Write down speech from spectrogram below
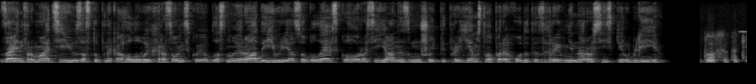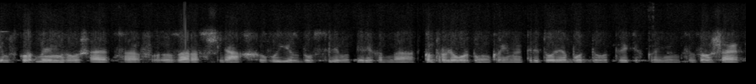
За інформацією заступника голови Херсонської обласної ради Юрія Соболевського, росіяни змушують підприємства переходити з гривні на російські рублі. Досить таким складним залишається зараз шлях виїзду з лівоперехід на контрольовану Україною територію або до третіх країн. Це залишається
